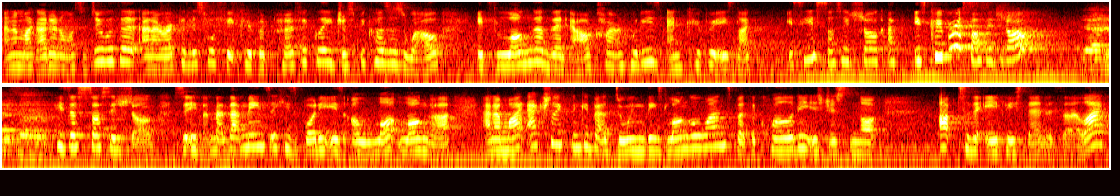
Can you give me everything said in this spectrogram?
and I'm like, I don't know what to do with it. And I reckon this will fit Cooper perfectly just because as well, it's longer than our current hoodies and Cooper is like, is he a sausage dog? Is Cooper a sausage dog? Yeah, he's a... He's a sausage dog. So if, that means that his body is a lot longer and I might actually think about doing these longer ones but the quality is just not up to the EP standards that I like.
